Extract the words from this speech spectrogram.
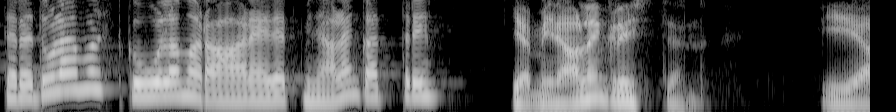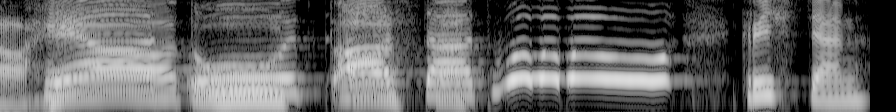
tere tulemast kuulama Rahareedet, mina olen Katri ja mina olen Kristjan ja head uut aastat! Kristjan,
